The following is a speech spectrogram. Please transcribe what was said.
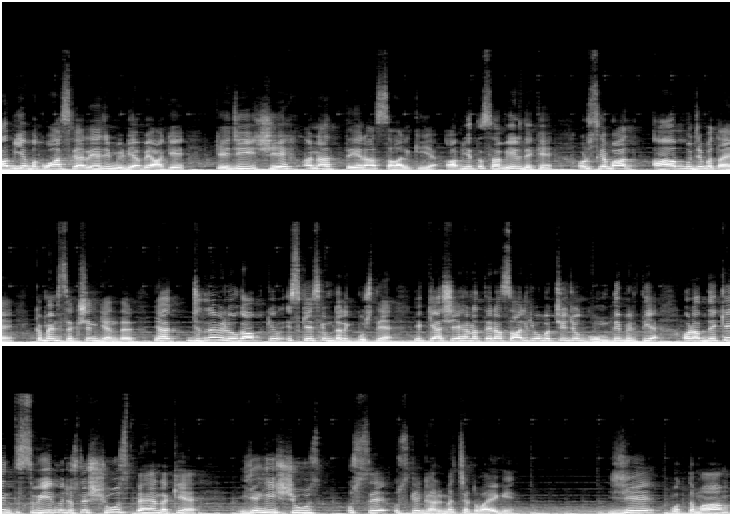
अब ये बकवास कर रहे हैं जी मीडिया पे आके कि जी शेख अना तेरह साल की है। आप ये तस्वीर देखें और उसके बाद आप मुझे बताएँ कमेंट सेक्शन के अंदर या जितने भी लोग आपके इस केस के मतलब पूछते हैं कि क्या शेख अना तेरह साल की वो बच्ची जो घूमती फिरती है? और आप देखें इन तस्वीर में जो उसने शूज़ पहन रखे हैं, यही शूज़ उससे उसके घर में चटवाए गए। ये वो तमाम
